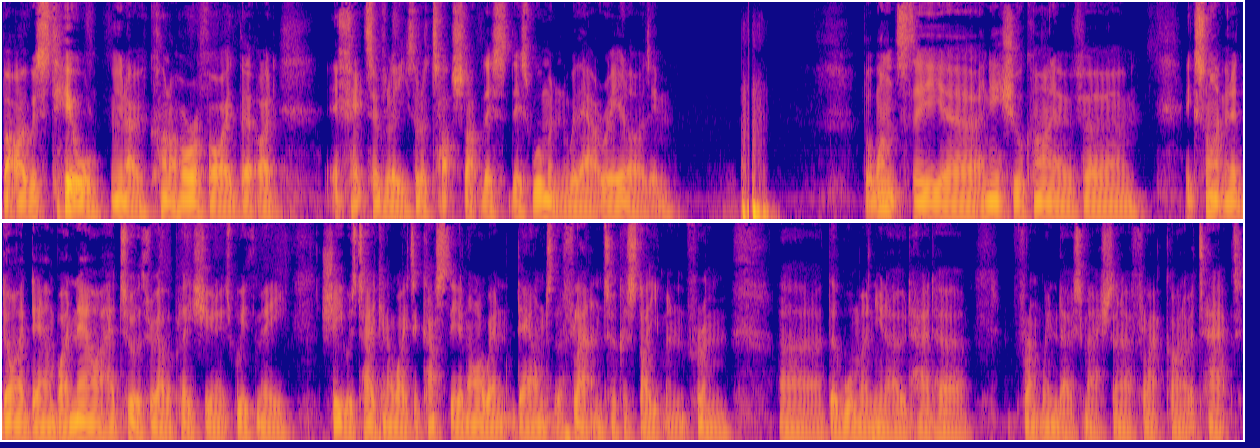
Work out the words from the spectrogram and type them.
but I was still, you know, kind of horrified that I'd effectively sort of touched up this this woman without realising. But once the uh, initial kind of um, excitement had died down, by now I had two or three other police units with me she was taken away to custody, and I went down to the flat and took a statement from uh, the woman, you know, who'd had her front window smashed and her flat kind of attacked.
